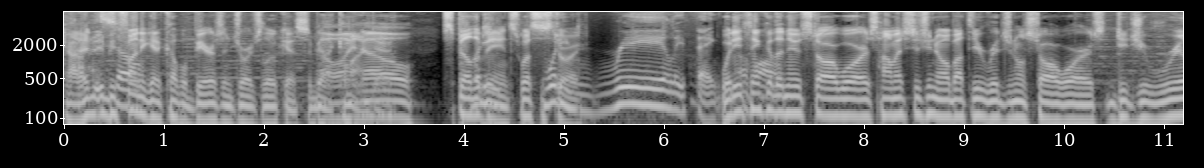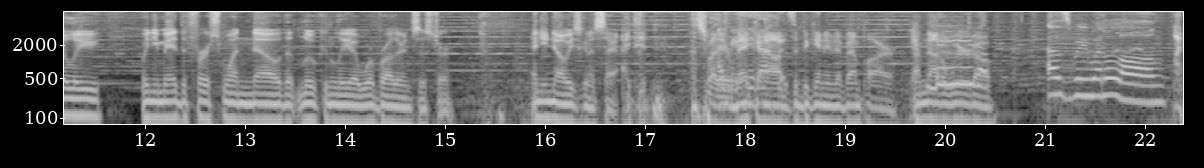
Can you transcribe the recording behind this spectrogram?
God, it'd, it'd be So- fun to get a couple beers and George Lucas and be like, Oh, "Come I on, know. dude, spill the What do you- beans. What's the what story?" do really think? What do you think of the new Star Wars? How much did you know about the original Star Wars? Did you really, when you made the first one, know that Luke and Leia were brother and sister? And you know he's going to say, I didn't. That's why they were making out at the beginning of Empire. I'm not a weirdo. As we went along, I'm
